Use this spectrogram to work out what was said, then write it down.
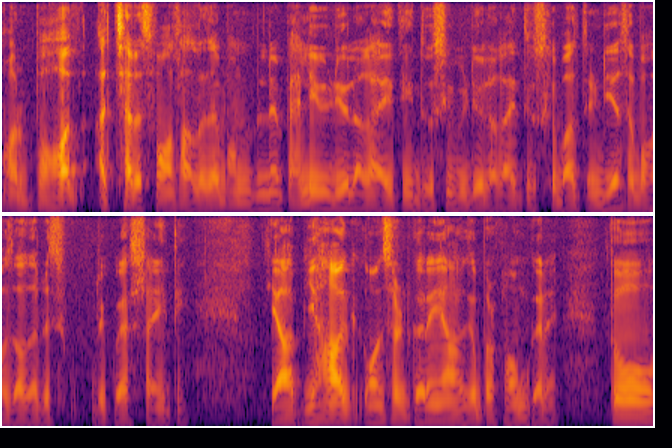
اور بہت اچھا رسپانس آتا جب ہم نے پہلی ویڈیو لگائی تھی، دوسری ویڈیو لگائی تھی، اس کے بعد انڈیا سے بہت زیادہ ریکویسٹ آئی تھی کہ آپ یہاں آ کے کانسرٹ کریں، یہاں آ کے پرفارم کریں۔ تو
